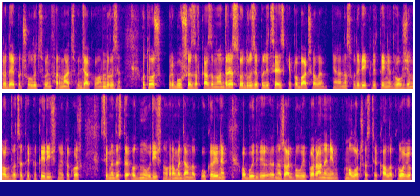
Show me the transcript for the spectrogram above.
людей почули цю інформацію. Дякую вам, друзі. Отож, прибувши за вказаною адресою, друзі, поліцейські побачили е, на сходовій клітині двох жінок, 25-річну і також 71-річну громадянок України. Обидві, е, на жаль, були поранені. Молодша стікала кров'ю.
